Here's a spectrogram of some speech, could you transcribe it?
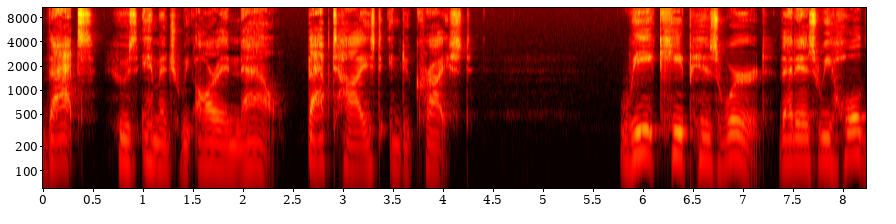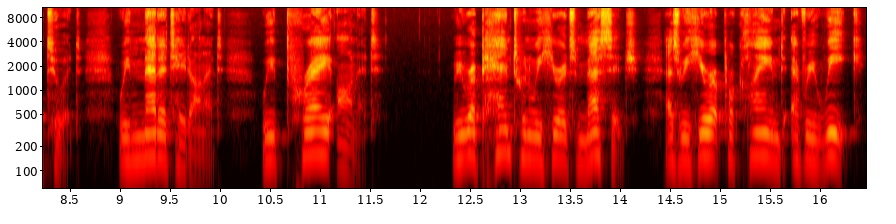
That's whose image we are in now, baptized into Christ. We keep his word, that is, we hold to it, we meditate on it, we pray on it. We repent when we hear its message, as we hear it proclaimed every week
